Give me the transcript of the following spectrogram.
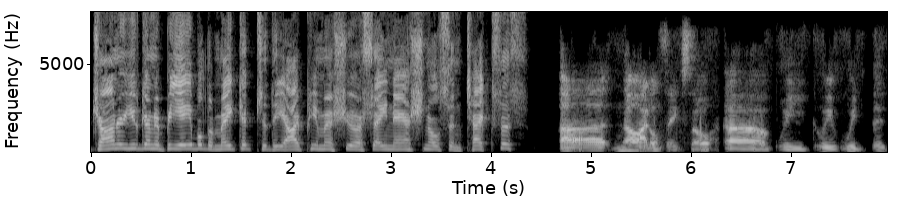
John, are you going to be able to make it to the IPMS USA Nationals in Texas? Uh, no, I don't think so. Uh, we, we, we, the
